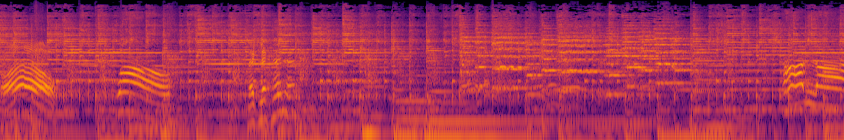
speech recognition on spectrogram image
Wow. Wow. Leck, leck, leck. 是的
